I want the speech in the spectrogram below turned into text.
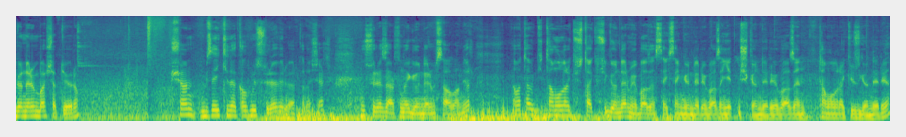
Gönderimi başlat diyorum. Şu an bize 2 dakikalık bir süre veriyor arkadaşlar. Bu süre zarfında gönderim sağlanıyor. Ama tabii ki tam olarak 100 takipçi göndermiyor. Bazen 80 gönderiyor, bazen 70 gönderiyor, bazen tam olarak 100 gönderiyor.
